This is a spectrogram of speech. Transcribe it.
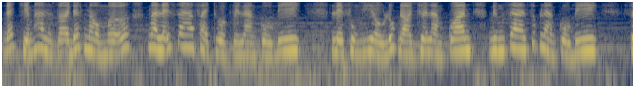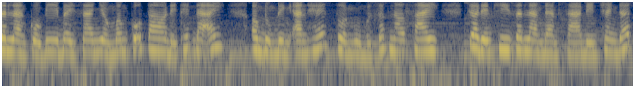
đã chiếm hẳn roi đất màu mỡ mà lẽ ra phải thuộc về làng Cổ Bi. Lê Phùng Hiểu lúc đó chưa làm quan, đứng ra giúp làng Cổ Bi. Dân làng Cổ Bi bày ra nhiều mâm cỗ to để thết đãi. Ông Đùng Đình ăn hết rồi ngủ một giấc no say. Chờ đến khi dân làng Đàm Xá đến tranh đất,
